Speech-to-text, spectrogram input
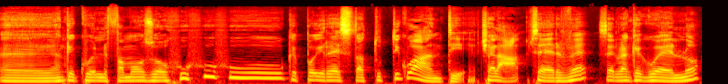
Eh, anche quel famoso hu hu hu che poi resta a tutti quanti, ce l'ha, serve, serve anche quello.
